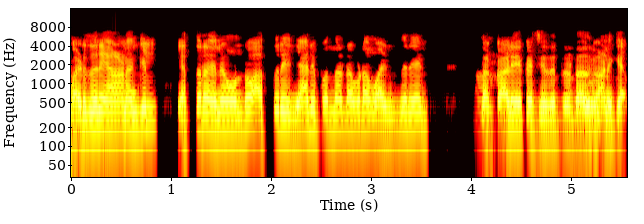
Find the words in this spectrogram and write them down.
വഴുതനയാണെങ്കിൽ എത്ര ഇനം ഉണ്ടോ അത്രയും. ഞാനിപ്പോ എന്നാണ്ട് അവിടെ വഴുതനയും തക്കാളിയൊക്കെ ചെയ്തിട്ടുണ്ട്. അത് കാണിക്കാം.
